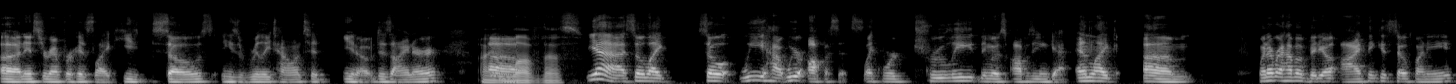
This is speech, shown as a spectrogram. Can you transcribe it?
uh, an instagram for his like he sews. He's a really talented you know designer. I Uh, love this. yeah so like so we have we're opposites. Like we're truly the most opposite you can get. And like um whenever i have a video i think is so funny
